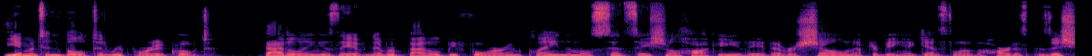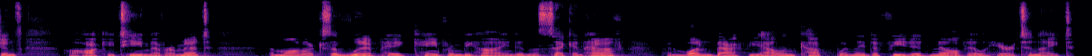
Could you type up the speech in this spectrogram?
The Edmonton Bulletin reported, quote, Battling as they have never battled before and playing the most sensational hockey they have ever shown after being against one of the hardest positions a hockey team ever met, the Monarchs of Winnipeg came from behind in the second half and won back the Allen Cup when they defeated Melville here tonight.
